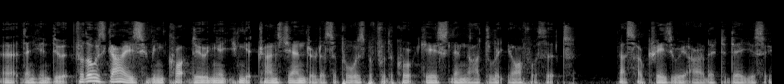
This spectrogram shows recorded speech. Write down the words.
uh, then you can do it. For those guys who've been caught doing it, you can get transgendered, I suppose, before the court case, and then they'll have to let you off with it. That's how crazy we are there today, you see.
